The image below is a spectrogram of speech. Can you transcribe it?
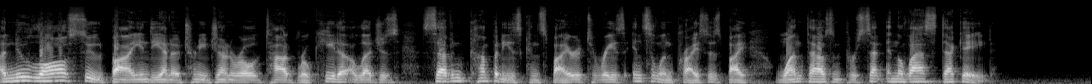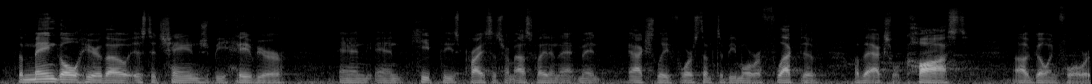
A new lawsuit by Indiana Attorney General Todd Rokita alleges seven companies conspired to raise insulin prices by 1,000% in the last decade. The main goal here, though, is to change behavior and, and keep these prices from escalating and actually force them to be more reflective of the actual cost uh, going forward.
